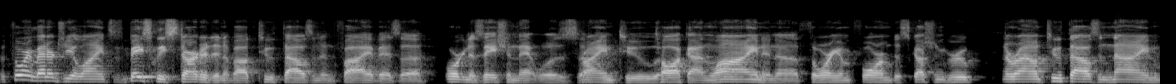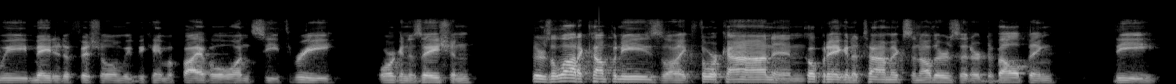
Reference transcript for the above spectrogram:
The Thorium Energy Alliance is basically started in about 2005 as a organization that was trying to talk online in a thorium forum discussion group. And around 2009, we made it official and we became a 501c3 organization. There's a lot of companies like Thorcon and Copenhagen Atomics and others that are developing the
